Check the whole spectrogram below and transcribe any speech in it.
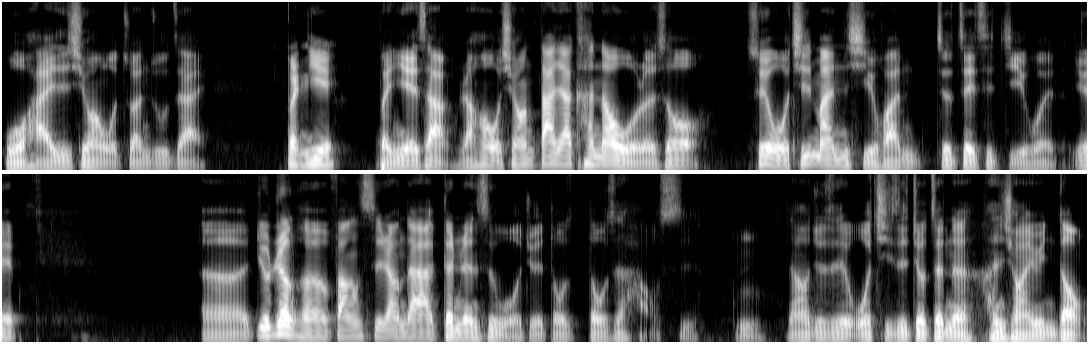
我还是希望我专注在本业本业上。然后我希望大家看到我的时候，所以我其实蛮喜欢就这次机会的，因为呃，就任何方式让大家更认识我，我觉得都都是好事。嗯，然后就是我其实就真的很喜欢运动。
